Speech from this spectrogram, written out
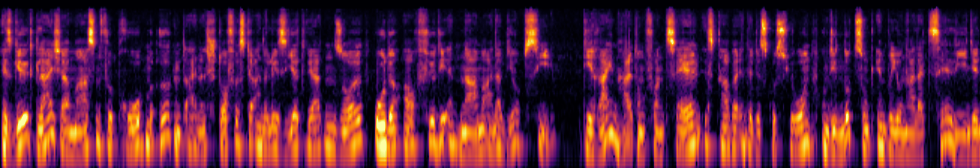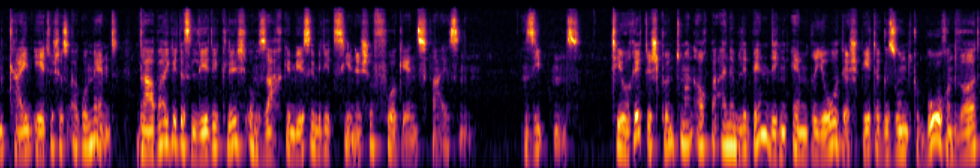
Es gilt gleichermaßen für Proben irgendeines Stoffes, der analysiert werden soll, oder auch für die Entnahme einer Biopsie. Die Reinhaltung von Zellen ist aber in der Diskussion um die Nutzung embryonaler Zelllinien kein ethisches Argument. Dabei geht es lediglich um sachgemäße medizinische Vorgehensweisen. Siebtens. Theoretisch könnte man auch bei einem lebendigen Embryo, der später gesund geboren wird,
